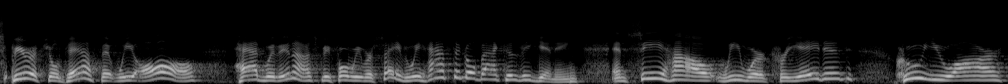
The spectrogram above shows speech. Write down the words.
spiritual death that we all had within us before we were saved. We have to go back to the beginning and see how we were created, who you are,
